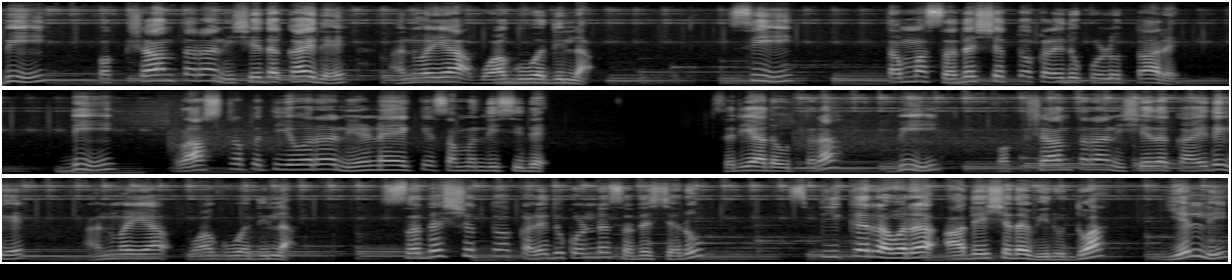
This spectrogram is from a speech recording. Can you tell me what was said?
ಬಿ, ಪಕ್ಷಾಂತರ ನಿಷೇಧ ಕಾಯ್ದೆ ಅನ್ವಯವಾಗುವುದಿಲ್ಲ. ಸಿ, ತಮ್ಮ ಸದಸ್ಯತ್ವ ಕಳೆದುಕೊಳ್ಳುತ್ತಾರೆ. ಡಿ, ರಾಷ್ಟ್ರಪತಿಯವರ ನಿರ್ಣಯಕ್ಕೆ ಸಂಬಂಧಿಸಿದೆ. ಸರಿಯಾದ ಉತ್ತರ, ಬಿ, ಪಕ್ಷಾಂತರ ನಿಷೇಧ ಕಾಯ್ದೆಗೆ ಅನ್ವಯವಾಗುವುದಿಲ್ಲ. ಸದಸ್ಯತ್ವ ಕಳೆದುಕೊಂಡ ಸದಸ್ಯರು ಸ್ಪೀಕರ್ ಅವರ ಆದೇಶದ ವಿರುದ್ಧ ಎಲ್ಲಿ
